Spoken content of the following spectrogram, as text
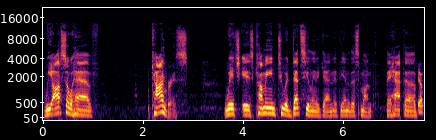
We also have Congress, which is coming to a debt ceiling again at the end of this month. They have to Yep.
